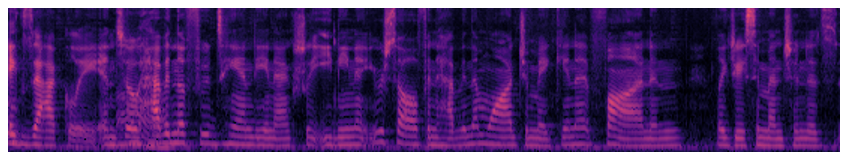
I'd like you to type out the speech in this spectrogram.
Exactly. And Oh. so having the foods handy and actually eating it yourself and having them watch and making it fun and like Jason mentioned, is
